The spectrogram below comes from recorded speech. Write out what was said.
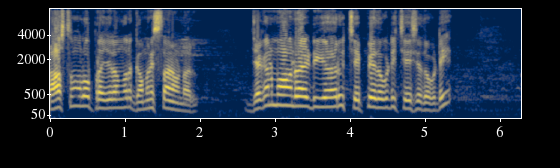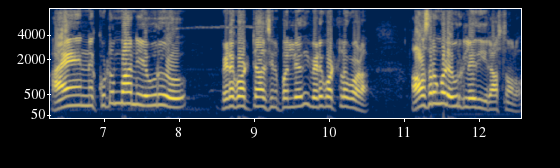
రాష్ట్రంలో ప్రజలందరూ గమనిస్తూనే ఉన్నారు. జగన్మోహన్ రెడ్డి గారు చెప్పేది ఒకటి చేసేది ఒకటి ఆయన కుటుంబాన్ని ఎవరు విడగొట్టాల్సిన పని లేదు విడగొట్టలు కూడా. అవసరం కూడా ఎవరికి లేదు ఈ రాష్ట్రంలో.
